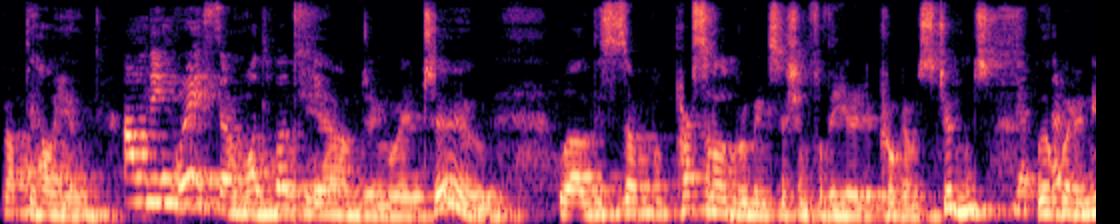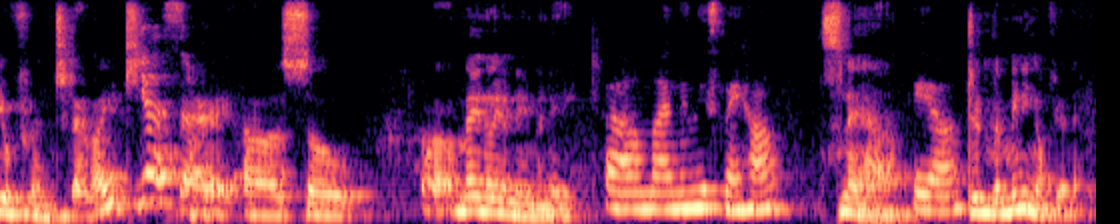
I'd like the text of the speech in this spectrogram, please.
Prapti, how are you? I'm doing great, sir. What about you? Yeah, I'm doing great too. Well, this is our personal grooming session for the yearly program students. Yes, We've sir. got a new friend today, right? Yes, sir. Okay, uh, so uh, may I know your name, honey? Uh, my name is Neha. Sneha. Yeah. Do you know the meaning of your name?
